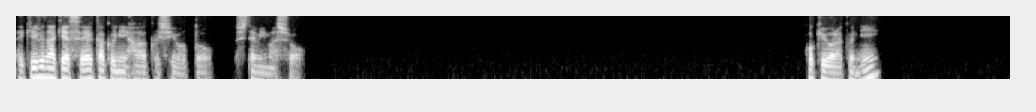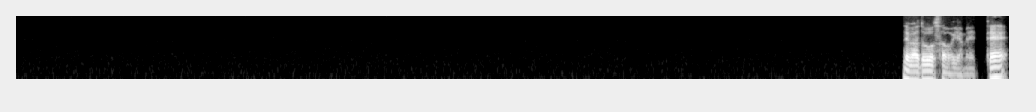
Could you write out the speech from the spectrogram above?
うできるだけ正確に把握しようとしてみましょう。呼吸を楽にでは動作をやめて、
